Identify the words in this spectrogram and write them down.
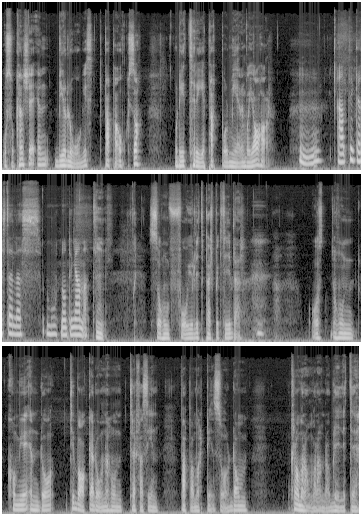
Och så kanske en biologisk pappa också. Och det är tre pappor mer än vad jag har. Mm. Allting kan ställas mot någonting annat. Mm. Så hon får ju lite perspektiv där. Och hon kommer ju ändå tillbaka då när hon träffar sin pappa Martin så de kramar om varandra och blir lite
